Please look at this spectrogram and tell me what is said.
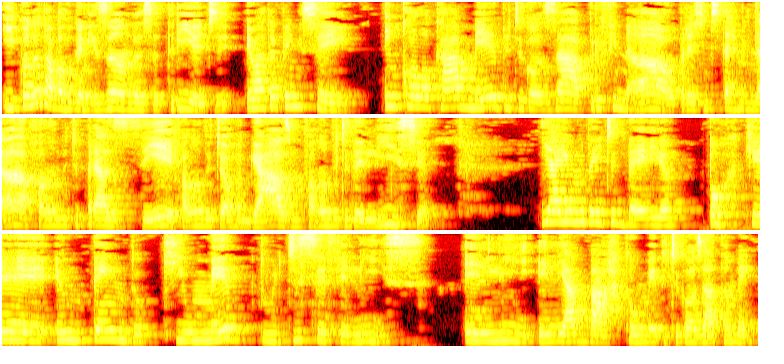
E quando eu estava organizando essa tríade, eu até pensei, em colocar medo de gozar pro final, pra gente terminar falando de prazer, falando de orgasmo, falando de delícia. E aí eu mudei de ideia, porque eu entendo que o medo de ser feliz, ele ele abarca o medo de gozar também.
